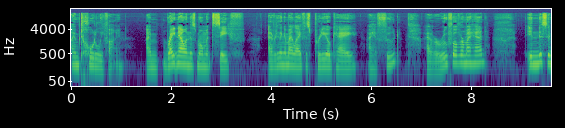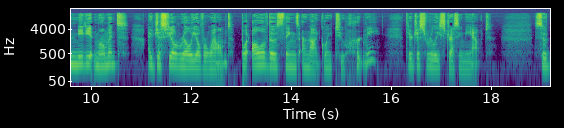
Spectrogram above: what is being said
I'm totally fine. I'm right now in this moment safe. Everything in my life is pretty okay. I have food, I have a roof over my head. In this immediate moment, I just feel really overwhelmed, but all of those things are not going to hurt me. They're just really stressing me out. So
